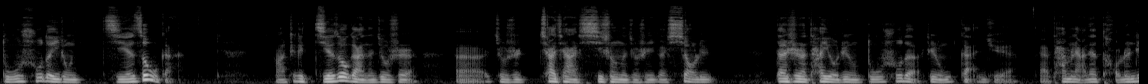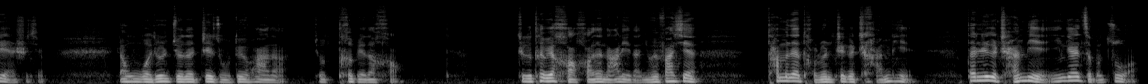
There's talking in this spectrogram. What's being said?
读书的一种节奏感，啊，这个节奏感呢，就是呃，就是恰恰牺牲的就是一个效率。但是呢，他有这种读书的这种感觉，哎，他们俩在讨论这件事情，然后我就觉得这组对话呢就特别的好。这个特别好，好在哪里呢？你会发现他们在讨论这个产品，但这个产品应该怎么做，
